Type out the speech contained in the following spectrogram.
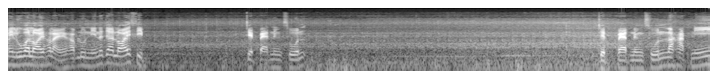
ไม่รู้ว่าร้อยเท่าไหร่นะครับ รุ่นนี้น่าจะร้อยสิบเจ็ดแปดหนึ่งศูนย์เจ็ดแปดหนึ่งศูนย์รหัสนี้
